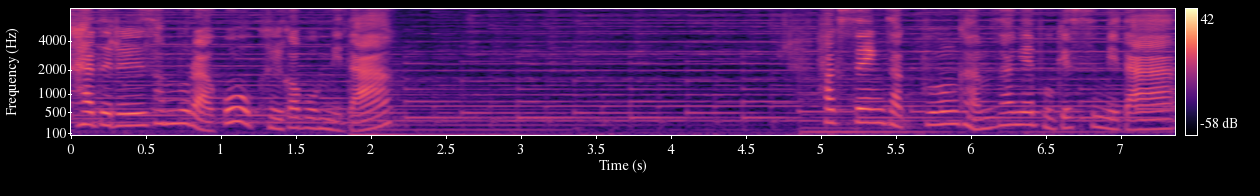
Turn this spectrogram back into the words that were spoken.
카드를 선물하고 긁어봅니다. 학생 작품 감상해 보겠습니다.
